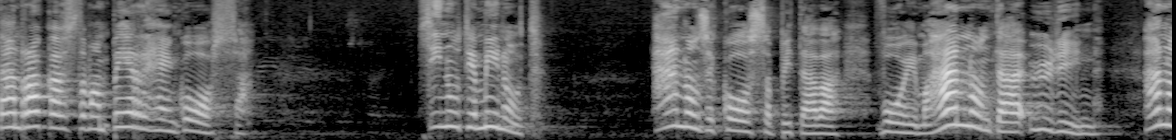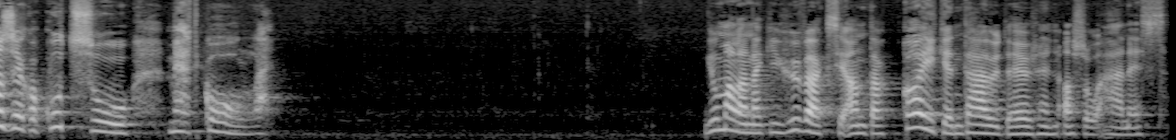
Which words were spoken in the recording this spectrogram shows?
tämän rakastavan perheen koossa. Sinut ja minut. Hän on se koossa pitävä voima. Hän on tämä ydin. Hän on se, joka kutsuu meidät koolle. Jumala näki hyväksi antaa kaiken täyteyden asua hänessä.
